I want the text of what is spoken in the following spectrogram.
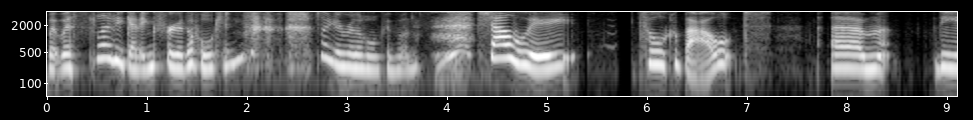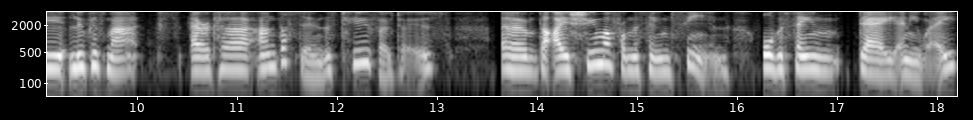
We're, we're slowly getting through the Hawkins. slowly getting through the Hawkins ones. Shall we talk about um the Lucas Max, Erica, and Dustin? There's two photos um that I assume are from the same scene or the same day anyway.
